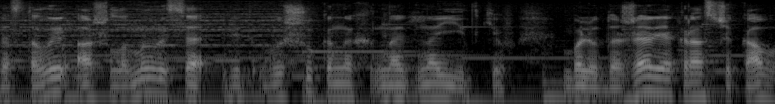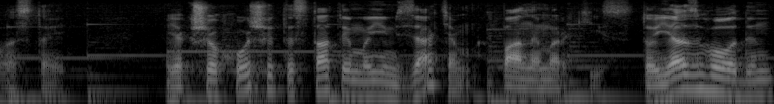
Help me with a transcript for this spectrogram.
де столи аж ломилися від вишуканих на- наїдків, бо людожер якраз чекав гостей. Якщо хочете стати моїм зятям, пане Маркіз, то я згоден,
